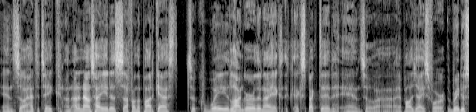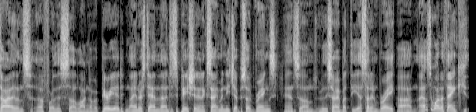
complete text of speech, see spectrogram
and so I had to take an unannounced hiatus from the podcast took way longer than I ex- expected, and so uh, I apologize for the radio silence uh, for this uh, long of a period. I understand the anticipation and excitement each episode brings, and so I'm really sorry about the uh, sudden break. Um, I also want to thank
